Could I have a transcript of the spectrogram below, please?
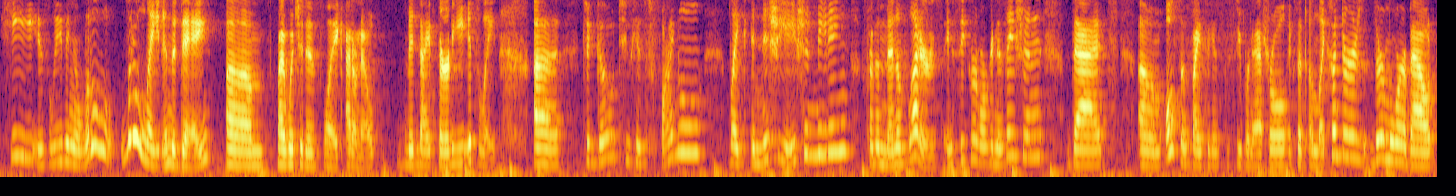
He is leaving a little little late in the day, um, by which it is like, I don't know, midnight 30. It's late. Uh, to go to his final like initiation meeting for the Men of Letters, a secret organization that um, also fights against the supernatural, except unlike hunters, they're more about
